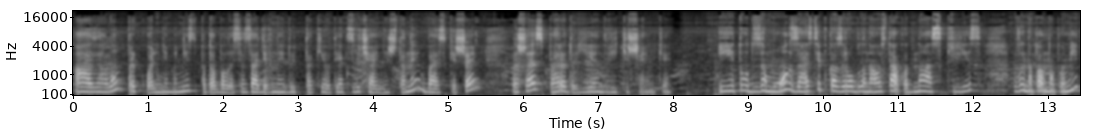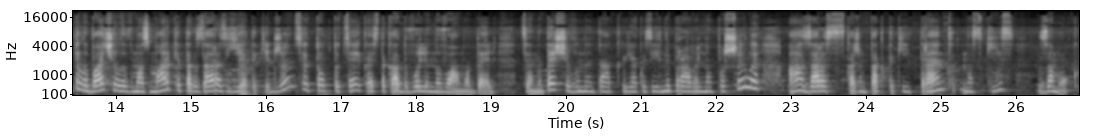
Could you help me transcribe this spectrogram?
А загалом прикольні, мені сподобалося. Ззаді вони йдуть такі, от як звичайні штани, без кишень, лише спереду є дві кишеньки. І тут замок, застібка зроблена ось так, одна скіз. Ви, напевно, помітили, бачили, в мас-маркетах зараз є такі джинси, тобто це якась така доволі нова модель. Це не те, що вони так якось їх неправильно пошили, а зараз, скажімо так, такий тренд на скіз замок.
